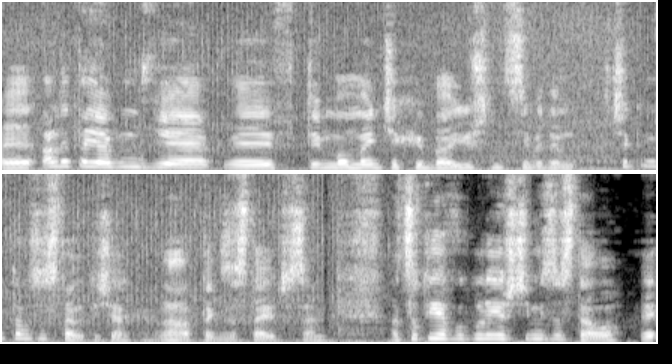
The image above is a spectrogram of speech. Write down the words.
E, Ale tak jak mówię, e, w tym momencie chyba już nic nie będę... Czego mi tam zostały te siarka? No, tak zostaje czasami. A co tu ja w ogóle jeszcze mi zostało? E,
